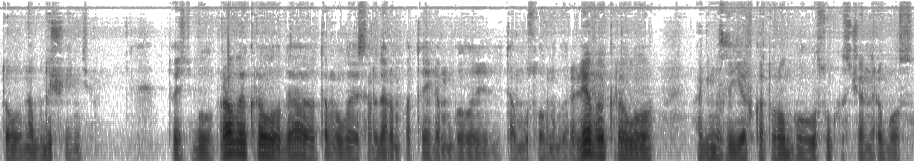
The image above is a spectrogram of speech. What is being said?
то, на будущее Индии. То есть было правое крыло, да, там в Сардаром Пателем было, там, условно говоря, левое крыло, одним из лидеров которого был Сукас Чандра Босс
